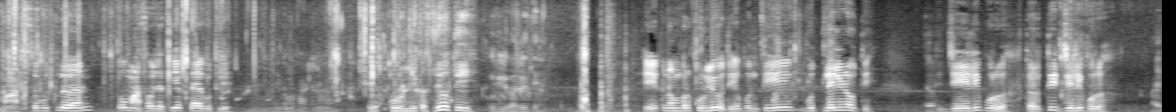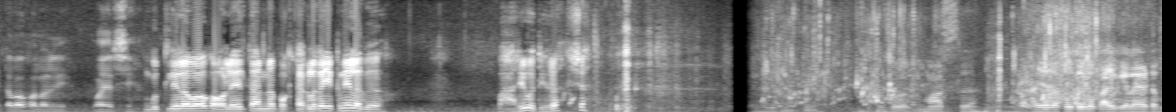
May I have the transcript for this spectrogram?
मास गुतलं आणि तो मासावच्या ती एक तया गुतली हे बघ बघ. कुरली कसली होती कुर्ली भारी होती एक नंबर कुरली होती पण ती गुतलेली नव्हती ती जेली पुरं तर तीच जेली पुरं आई तबा खालाली वायरशी गुतलेला भाव खावायला येताना पकटाकलं का एक नाही लाग भारी होती र. मास. आई दाखवते बघ काय केलं आयटम.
